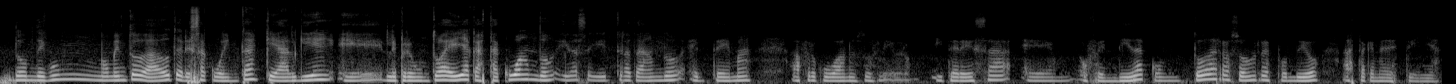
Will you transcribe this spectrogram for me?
donde en un momento dado Teresa cuenta que alguien eh, le preguntó a ella que hasta cuándo iba a seguir tratando el tema afrocubano en sus libros. Y Teresa, eh, ofendida, con toda razón respondió hasta que me destiña.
